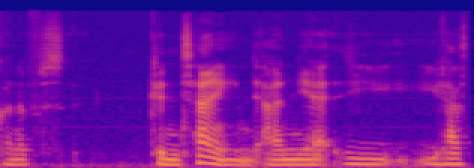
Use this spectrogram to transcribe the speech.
kind of contained and yet you you have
